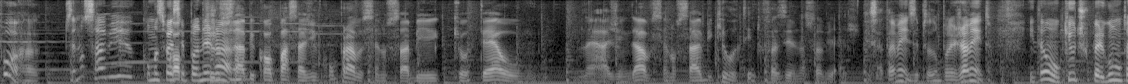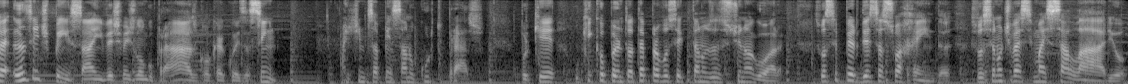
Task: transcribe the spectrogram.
porra, você não sabe como você vai Qual- se planejar, Você não né? sabe qual passagem comprar, você não sabe que hotel né, agendar, você não sabe que roteiro fazer na sua viagem. Exatamente, você precisa de um planejamento. Então, o que eu te pergunto é, antes de a gente pensar em investimento de longo prazo, qualquer coisa assim, a gente precisa pensar no curto prazo. Porque o que, que eu pergunto até para você que está nos assistindo agora? Se você perdesse a sua renda, se você não tivesse mais salário,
